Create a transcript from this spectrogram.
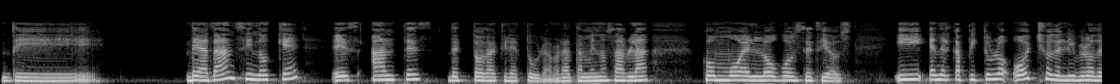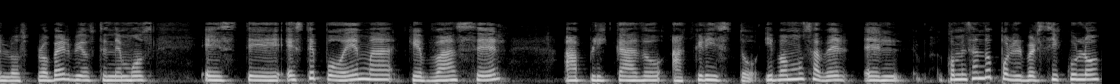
de, de Adán, sino que es antes de toda criatura, ¿verdad? También nos habla como el logos de Dios. Y en el capítulo 8 del libro de los Proverbios tenemos este, este poema que va a ser aplicado a Cristo. Y vamos a ver el, comenzando por el versículo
